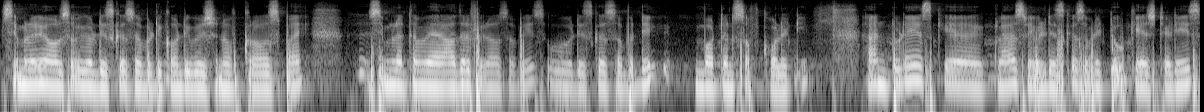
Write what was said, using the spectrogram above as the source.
Similarly also we have discussed about the contribution of Crosby similar to where other philosophies who discuss about the importance of quality. And today's class we will discuss about two case studies.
